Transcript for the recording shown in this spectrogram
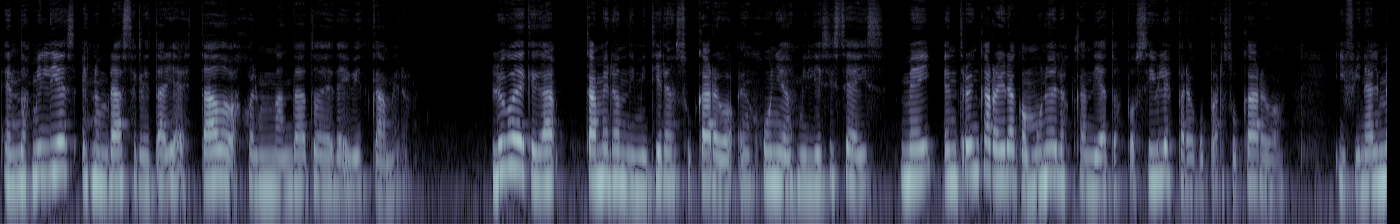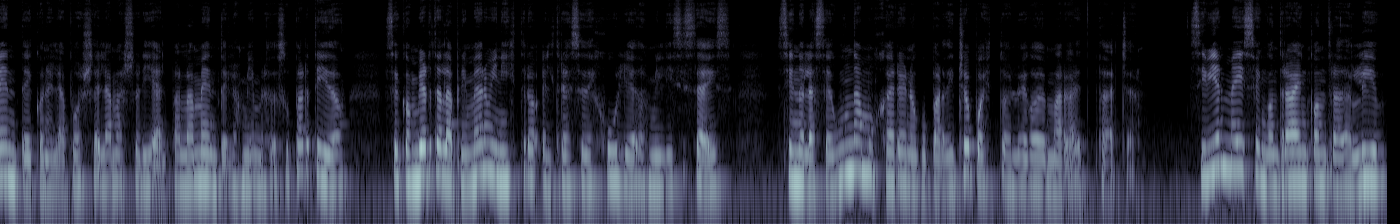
En 2010 es nombrada secretaria de Estado bajo el mandato de David Cameron. Luego de que Cameron dimitiera en su cargo en junio de 2016, May entró en carrera como uno de los candidatos posibles para ocupar su cargo, y finalmente, con el apoyo de la mayoría del Parlamento y los miembros de su partido, se convierte en la primer ministro el 13 de julio de 2016 siendo la segunda mujer en ocupar dicho puesto luego de Margaret Thatcher. Si bien May se encontraba en contra del Leave,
